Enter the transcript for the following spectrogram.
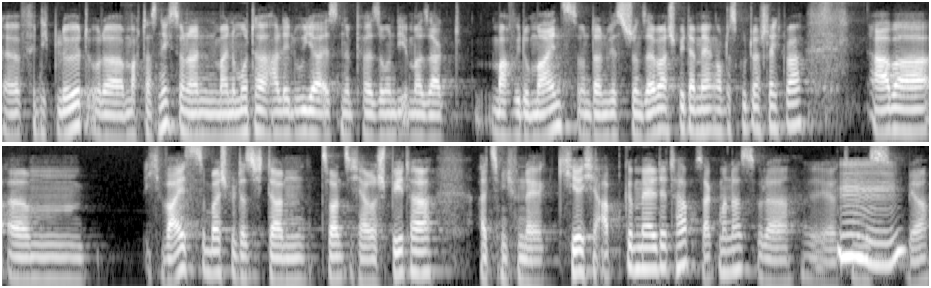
äh, finde ich blöd oder mach das nicht, sondern meine Mutter, Halleluja, ist eine Person, die immer sagt, mach wie du meinst und dann wirst du schon selber später merken, ob das gut oder schlecht war. Aber ähm, ich weiß zum Beispiel, dass ich dann 20 Jahre später, als ich mich von der Kirche abgemeldet habe, sagt man das? Oder ja, Mhm. ja,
